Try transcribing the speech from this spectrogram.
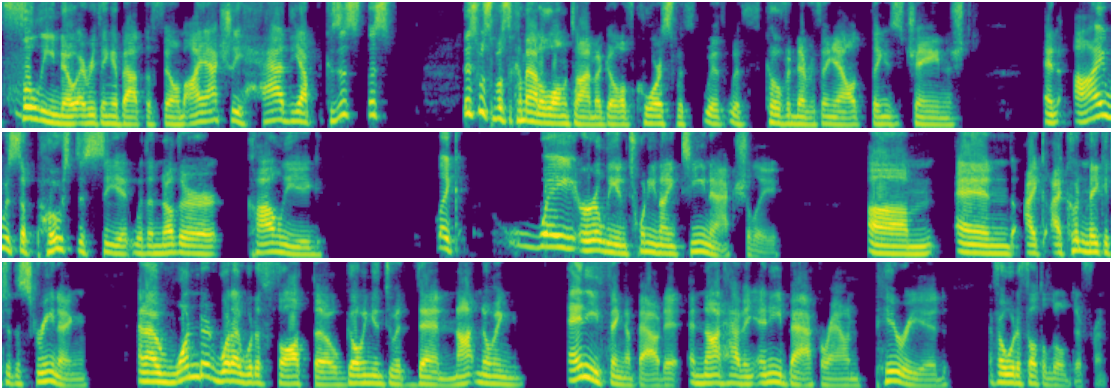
fully know everything about the film, I actually had the because this this this was supposed to come out a long time ago. Of course, with with with COVID and everything out, things changed, and I was supposed to see it with another colleague, like way early in 2019, actually um, and I, I couldn't make it to the screening. And I wondered what I would have thought though going into it then, not knowing anything about it and not having any background, period, if I would have felt a little different.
